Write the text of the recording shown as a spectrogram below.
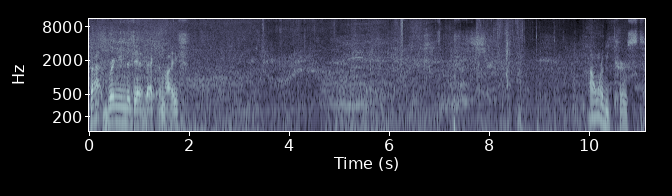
Stop bringing the dead back to life. I don't want to be cursed.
